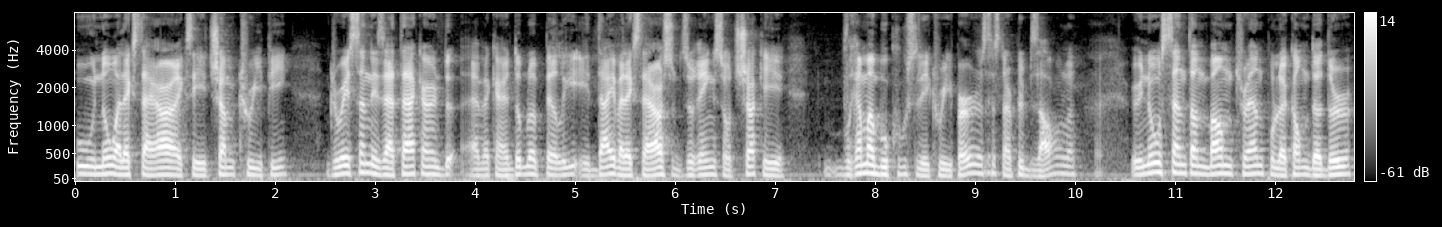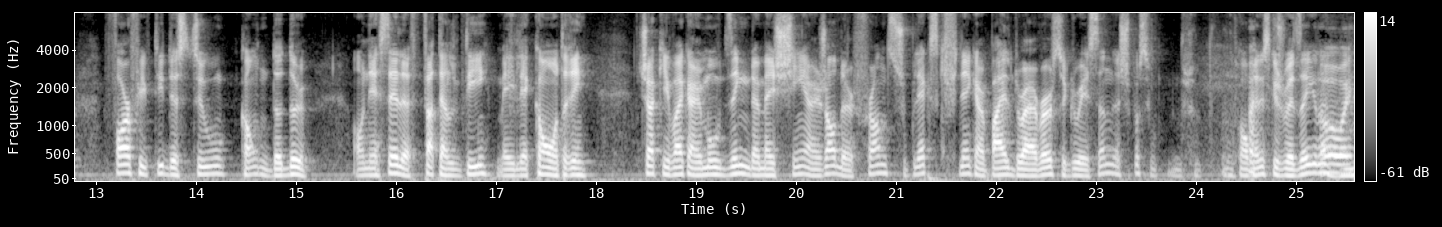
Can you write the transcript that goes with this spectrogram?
Uno à l'extérieur avec ses chums creepy. Grayson les attaque un avec un double pelly et dive à l'extérieur sur du ring sur Chuck et vraiment beaucoup sur les creepers. Ça, c'est un peu bizarre. Là. Uno Senton Bomb Trent pour le compte de 2. 450 de Stu compte de 2. On essaie le Fatality, mais il est contré. Chuck il va avec un move digne de magicien, un genre de front suplex qui finit avec un pile driver sur Grayson. Je sais pas si vous, vous comprenez ce que je veux dire. Là. Oh, ouais.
